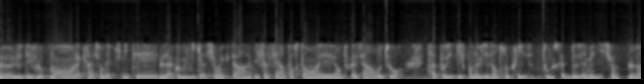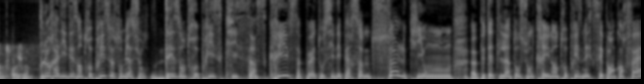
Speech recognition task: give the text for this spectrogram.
le développement, la création d'activités, la communication, etc. Et ça, c'est important et en tout cas, c'est un retour très positif qu'on a eu des entreprises, d'où cette deuxième édition le 23 juin. Le rallye des entreprises, ce sont bien sûr des entreprises qui s'inscrivent. Ça peut être aussi des personnes seules qui ont euh, peut-être l'intention de créer une entreprise, mais que c'est pas encore fait?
